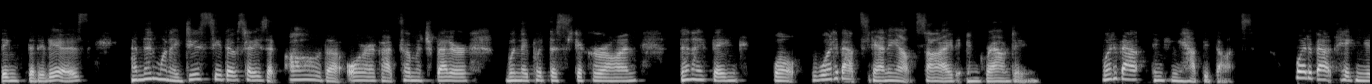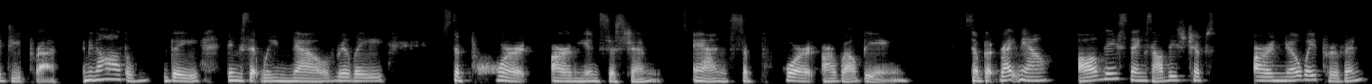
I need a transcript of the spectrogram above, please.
think that it is. And then when I do see those studies that, oh, the aura got so much better when they put the sticker on, then I think, well, what about standing outside and grounding? What about thinking happy thoughts? What about taking a deep breath? I mean, all the, the things that we know really support our immune system and support our well-being. So, but right now, all these things, all these chips are in no way proven.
